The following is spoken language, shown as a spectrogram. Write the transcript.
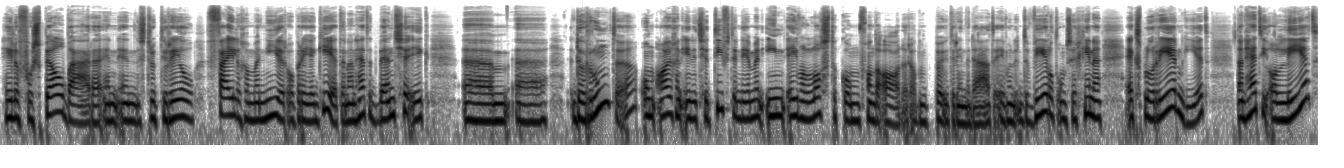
hele voorspelbare en, en structureel veilige manier op reageert. En dan heeft het bandje ik um, uh, de ruimte om eigen initiatief te nemen in even los te komen van de orde. Een peuter inderdaad even de wereld om zich heen exploreren gaat, dan heeft hij al leerd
